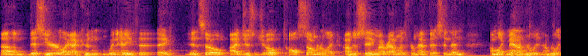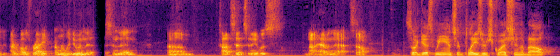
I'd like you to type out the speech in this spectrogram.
um, this year like I couldn't win anything, and so I just joked all summer like I'm just saving my round wins for Memphis, and then I'm like, man, I'm really, I'm really, I was right, I'm really doing this, and then um, Todd Cincinnati was not having that, so So I guess we answered Blazer's question about,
